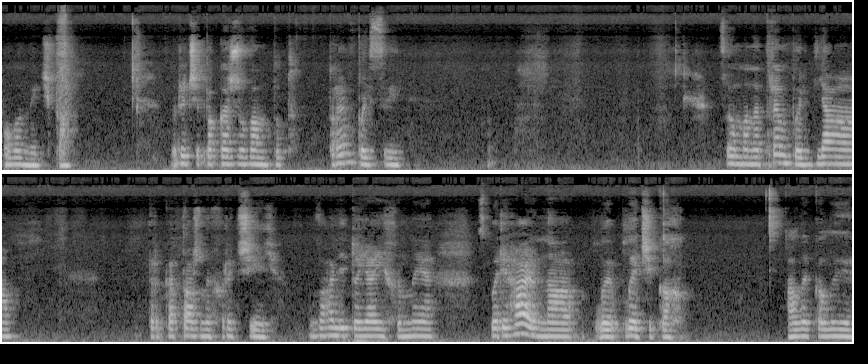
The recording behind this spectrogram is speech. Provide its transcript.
полоничка. До речі, покажу вам тут тремпель свій. Це у мене тремпель для трикотажних речей. Взагалі-то я їх не зберігаю на плечиках, але коли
